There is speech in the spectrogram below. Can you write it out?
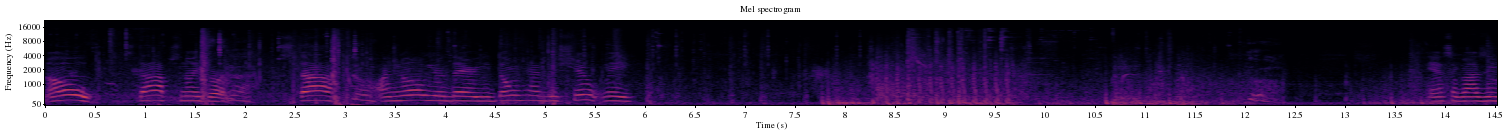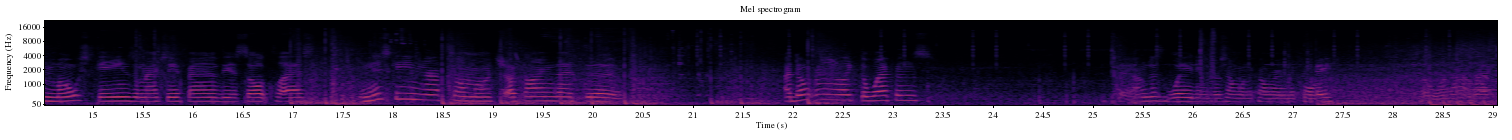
No! Stop, sniper! Stop! I know you're there. You don't have to shoot me. so guys, in most games, I'm actually a fan of the Assault class. In this game, not so much. I find that the... I don't really like the weapons. Okay, I'm just waiting for someone to come around the corner. Okay? So we're not wrecked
